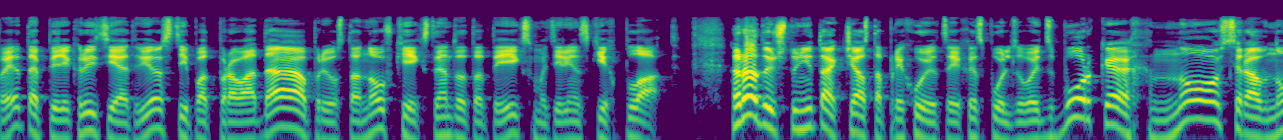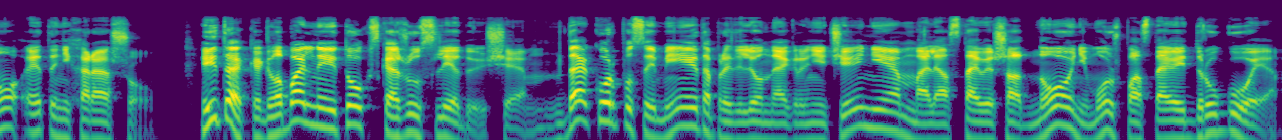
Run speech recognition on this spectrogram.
это перекрытие отверстий под провода при установке Extended ATX материнских плат. Радует, что не так часто приходится их использовать в сборках, но все равно это нехорошо. Итак, как глобальный итог скажу следующее. Да, корпус имеет определенные ограничения, а ставишь одно, не можешь поставить другое.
